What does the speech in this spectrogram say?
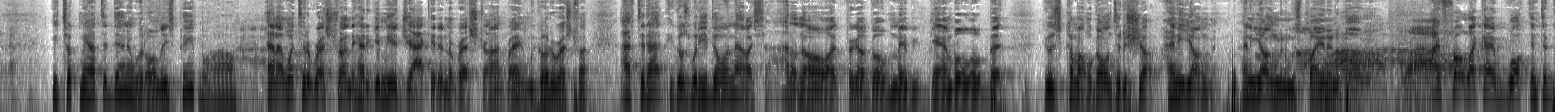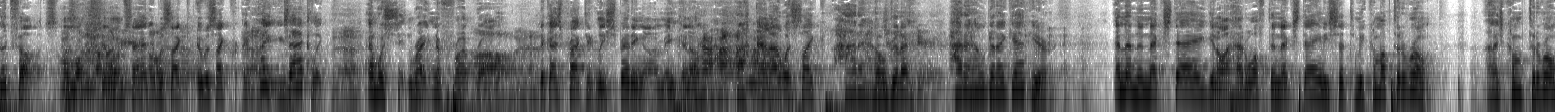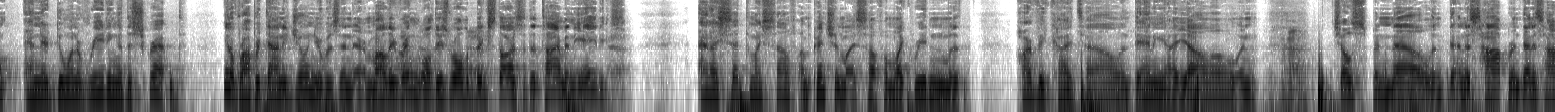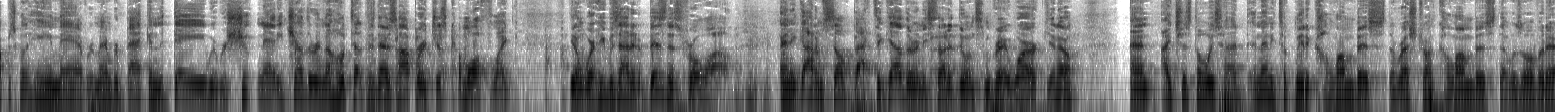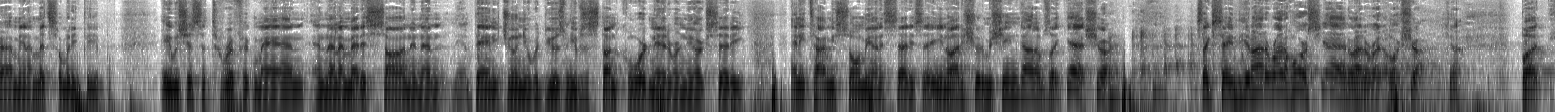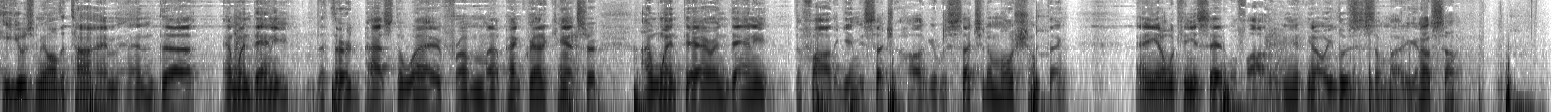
He took me out to dinner with all these people. Wow. And I went to the restaurant. They had to give me a jacket in the restaurant, right? And We go to the restaurant. After that, he goes, what are you doing now? I said, I don't know. I figure I'll go maybe gamble a little bit. He goes, come on, we're going to the show. Henny Youngman. Henny Youngman was playing in the ballroom. I felt like I walked into Goodfellas almost. You know what I'm saying? It was like, it was like, right, exactly. And we're sitting right in the front row. Oh, the guy's practically spitting on me, you know? and I was like, how the hell did I, how the hell did I get here? And then the next day, you know, I had off the next day, and he said to me, come up to the room. And I come up to the room, and they're doing a reading of the script. You know, Robert Downey Jr. was in there, Molly Ringwald. These were all the big stars at the time in the 80s. And I said to myself, I'm pinching myself. I'm like reading with Harvey Keitel and Danny Aiello and Joe Spinell and Dennis Hopper. And Dennis Hopper's going, hey, man, remember back in the day we were shooting at each other in the hotel? Because Dennis Hopper had just come off like, you know, where he was out of the business for a while. And he got himself back together and he started doing some great work, you know? And I just always had, and then he took me to Columbus, the restaurant Columbus that was over there. I mean, I met so many people. He was just a terrific man. And then I met his son, and then Danny Jr. would use me. He was a stunt coordinator in New York City. Anytime he saw me on his set, he said, hey, You know how to shoot a machine gun? I was like, Yeah, sure. it's like saying, Do you know how to ride a horse? Yeah, I know how to ride a horse, sure. You know. But he used me all the time. And, uh, and when Danny the third passed away from uh, pancreatic cancer, I went there, and Danny the father gave me such a hug. It was such an emotional thing. And you know, what can you say to a father when you you know he loses somebody? You know, so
